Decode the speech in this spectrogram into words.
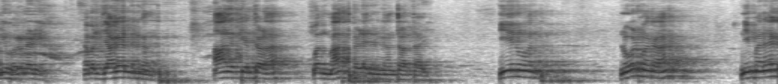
ನೀ ಹೊರನಡಿ ನಡಿ. ನಮ್ಮಲ್ಲಿ ಜಾಗ ಇಲ್ಲ ನನಗಂತ. ಆಗಕ್ಕೆ ಅಂತಾಳ, ಒಂದು ಮಾತು ಹೇಳಿ ನನಗಂತಾಳ ತಾಯಿ. ಏನು ಅಂತ. ನೋಡ್ ಮಗ ನಿಮ್ಮ ಮನ್ಯಾಗ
